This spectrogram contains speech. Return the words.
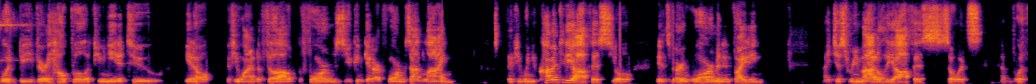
would be very helpful if you needed to, you know, if you wanted to fill out the forms, you can get our forms online if you when you come into the office, you'll it's very warm and inviting. I just remodeled the office so it's with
